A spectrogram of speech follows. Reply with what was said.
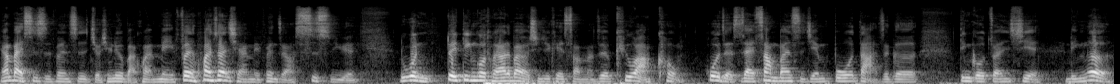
两百四十份是九千六百块，每份换算起来每份只要四十元。如果你对订购头家日报有兴趣，可以扫描这个 QR code，或者是在上班时间拨打这个订购专线零二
